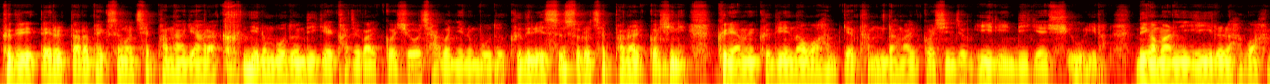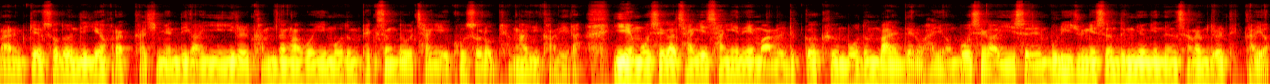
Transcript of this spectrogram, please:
그들이 때를 따라 백성을 재판하게 하라. 큰 일은 모두 네게 가져갈 것이요 작은 일은 모두 그들이 스스로 재판할 것이니 그리하면 그들이 너와 함께 담당할 것인즉 일이 네게 쉬우리라. 네가 만일 이 일을 하고 하나님께서도 네게 허락하시면 네가 이 일을 감당하고 이 모든 백성도 자기 곳으로 평안히 가리라. 이에 모세가 자기 장인의 말을 듣고 그 모든 말대로 하여 모세가 이스라엘 무리 중에서 능력 있는 사람들을 택하여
